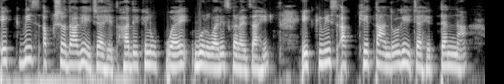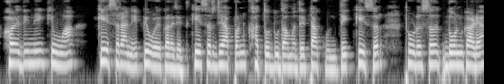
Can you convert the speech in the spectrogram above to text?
एकवीस अक्षदा घ्यायचे आहेत. हा देखील उपाय गुरुवारीच करायचा आहे. एकवीस अख्खे तांदूळ घ्यायचे आहेत. त्यांना हळदीने किंवा केसराने पिवळे करायचे आहेत. केसर जे आपण खातो दुधामध्ये टाकून ते केसर थोडंसं दोन काड्या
